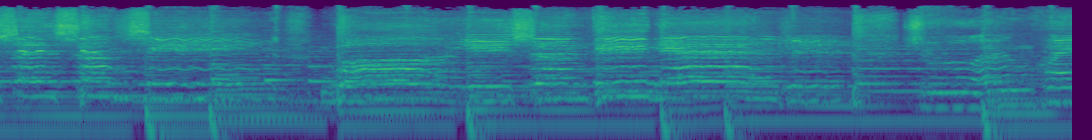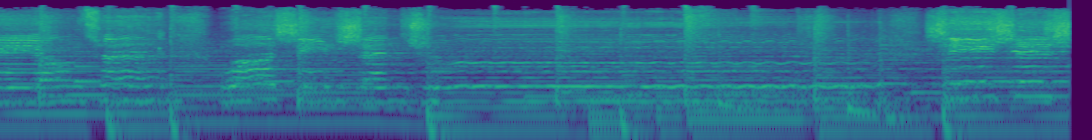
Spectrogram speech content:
深相信我一生我心深处。其实世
